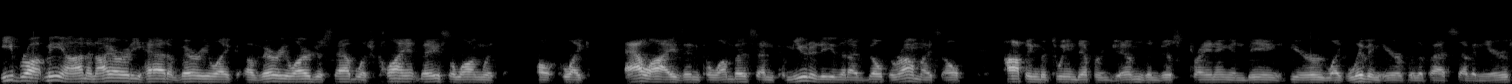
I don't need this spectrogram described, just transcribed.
he brought me on and I already had a very like a very large established client base along with uh, like allies in Columbus and community that I've built around myself hopping between different gyms and just training and being here like living here for the past 7 years.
